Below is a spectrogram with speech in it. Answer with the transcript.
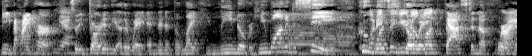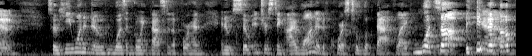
be behind her. Yeah. So he darted the other way, and then at the light, he leaned over. He wanted to see who wasn't going fast enough for Right. him. So he wanted to know who wasn't going fast enough for him, and it was so interesting. I wanted, of course, to look back, like, "What's up?" You Yeah. know.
